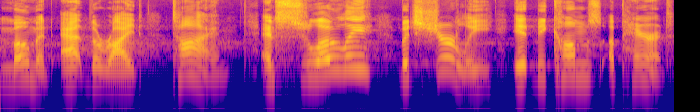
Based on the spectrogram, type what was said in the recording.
moment at the right time. And slowly but surely, it becomes apparent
